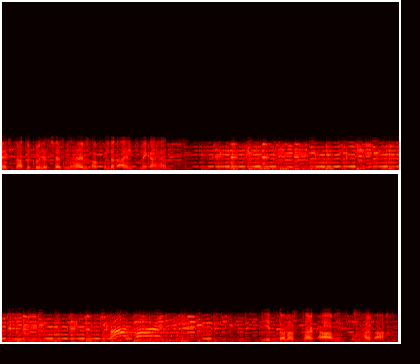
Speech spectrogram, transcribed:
Ist Radio Grünes Fessenheim auf 101 MHz. Jeden Donnerstagabend um halb acht.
